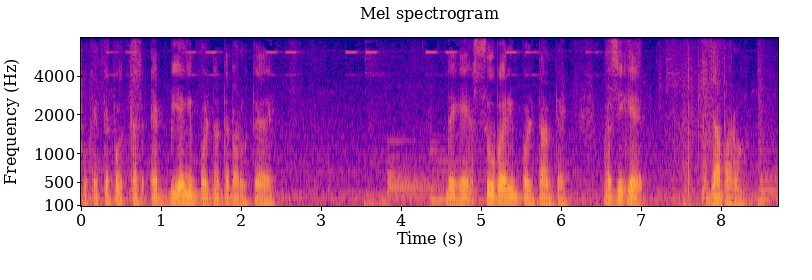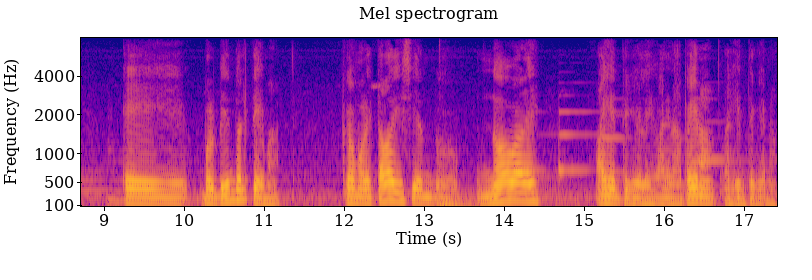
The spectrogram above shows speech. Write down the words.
Porque este podcast es bien importante para ustedes. De que es súper importante. Así que ya paró. Eh, volviendo al tema, como le estaba diciendo, no vale. Hay gente que le vale la pena, hay gente que no.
